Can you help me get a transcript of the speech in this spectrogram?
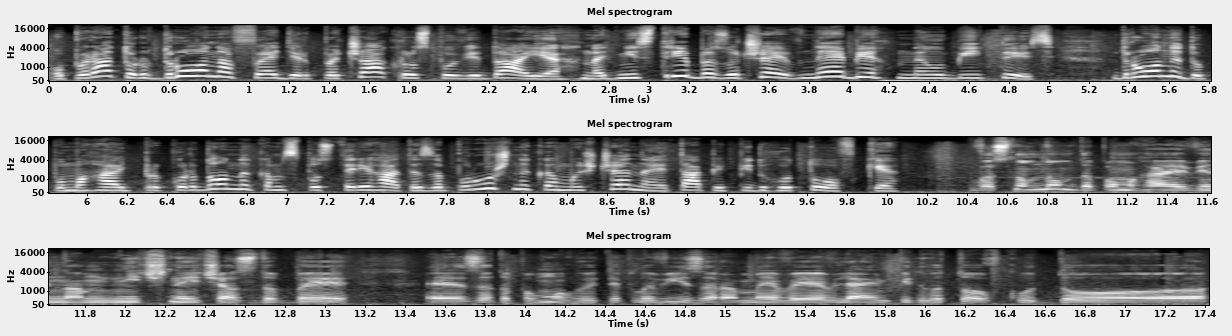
Оператор дрона Федір Печак розповідає: на Дністрі без очей в небі не обійтись. Дрони допомагають прикордонникам спостерігати за порушниками ще на етапі підготовки. В основному допомагає він нам нічний час доби. Е, За допомогою тепловізора ми виявляємо підготовку до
